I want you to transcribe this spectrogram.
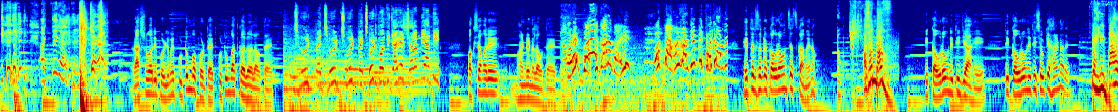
राष्ट्रवादी फोडली म्हणजे कुटुंब फोडतायत कुटुंबात कलह लावतायत. झूठ पे झूठ झूठ पे झूठ बोलती जा रही है शर्म नहीं आती. पक्षामध्ये भांडणं लावतायत. अरे बस कर भाई. और पागल कर दिया पिछा छोड़ दे. हे तर सगळं कौरवांचंच काम आहे ना? असंभव. ही कौरव नीती जी आहे ती कौरव नीती शेवटी हारणार आहे. पहली बार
